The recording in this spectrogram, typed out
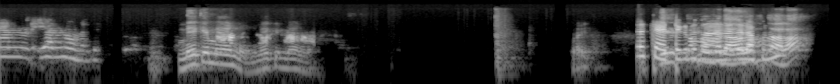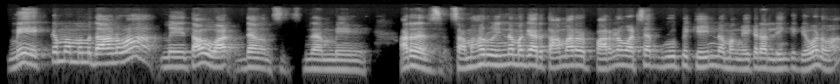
යන්න ඕනද මේකෙම යන්න මේකෙම යන්න. right දානවා ලකුණු පුතාලා. මේ එක්කම මම දානවා මේ තව දැන් දැන් මේ අර සමහරු ඉන්න මගේ අර තාම අර පරණ WhatsApp group එකේ ඉන්න මම ඒකට link එක එවනවා.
